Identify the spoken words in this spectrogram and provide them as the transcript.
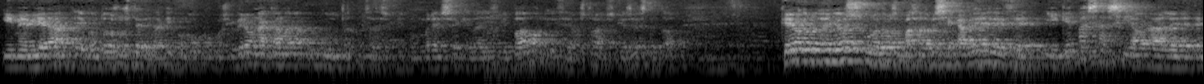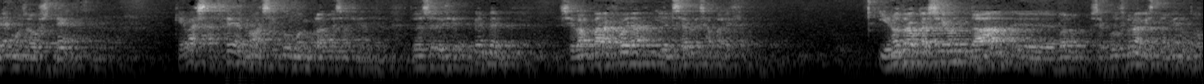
y me viera eh, con todos ustedes aquí, como, como si hubiera una cámara oculta. Entonces el hombre se queda ahí flipado y dice, ostras, ¿qué es esto? Creo que uno de ellos, uno de los embajadores, se cabrea y le dice, ¿y qué pasa si ahora le detenemos a usted? ¿Qué vas a hacer? ¿no? Así como en plan desafiante. Entonces él dice, ven, ven, se van para afuera y el ser desaparece. Y en otra ocasión da, eh, bueno, se produce un avistamiento,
